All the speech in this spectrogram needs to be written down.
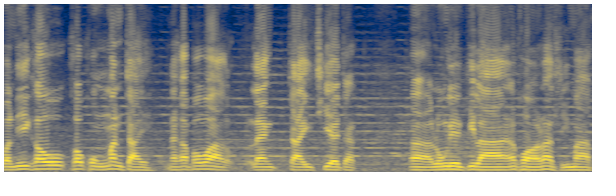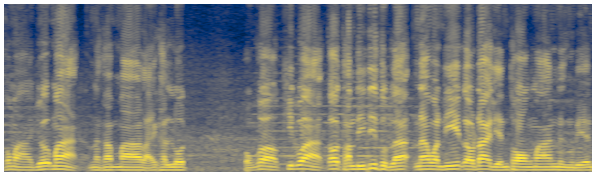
วันนี้เขาเขาคงมั่นใจนะครับ เพราะว่าแรงใจเชียร์จากโรงเรียนกีฬานครราชสีมาเข้ามาเยอะมากนะครับมาหลายคันรถผมก็คิดว่าก็ทำดีที่สุดแล้วนะวันนี้เราได้เหรียญทองมาหนึ่งเหรียญ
